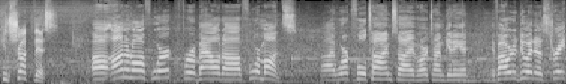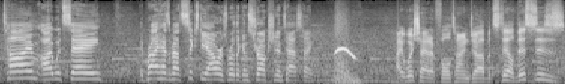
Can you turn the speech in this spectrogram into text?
construct this? Uh, on and off work for about uh, four months. I work full time, so I have a hard time getting it. If I were to do it in a straight time, I would say it probably has about 60 hours worth of construction and testing. I wish I had a full-time job, but still, this is.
